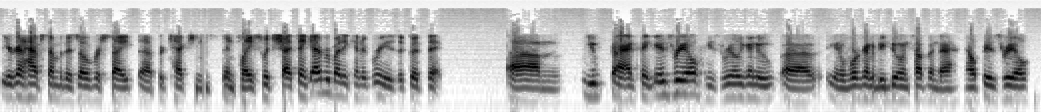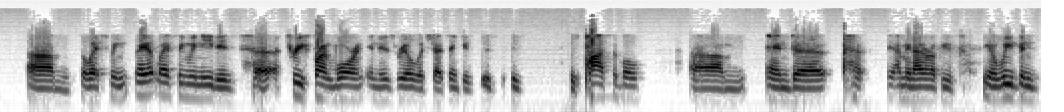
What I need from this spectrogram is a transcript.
you're going to have some of this oversight uh, protections in place, which I think everybody can agree is a good thing. Um, you, I think Israel, he's really going to, uh, you know, we're going to be doing something to help Israel. Um, the last thing, the last thing we need is uh, a three-front war in, in Israel, which I think is, is, is is possible. Um, and uh, I mean, I don't know if you've, you know, we've been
